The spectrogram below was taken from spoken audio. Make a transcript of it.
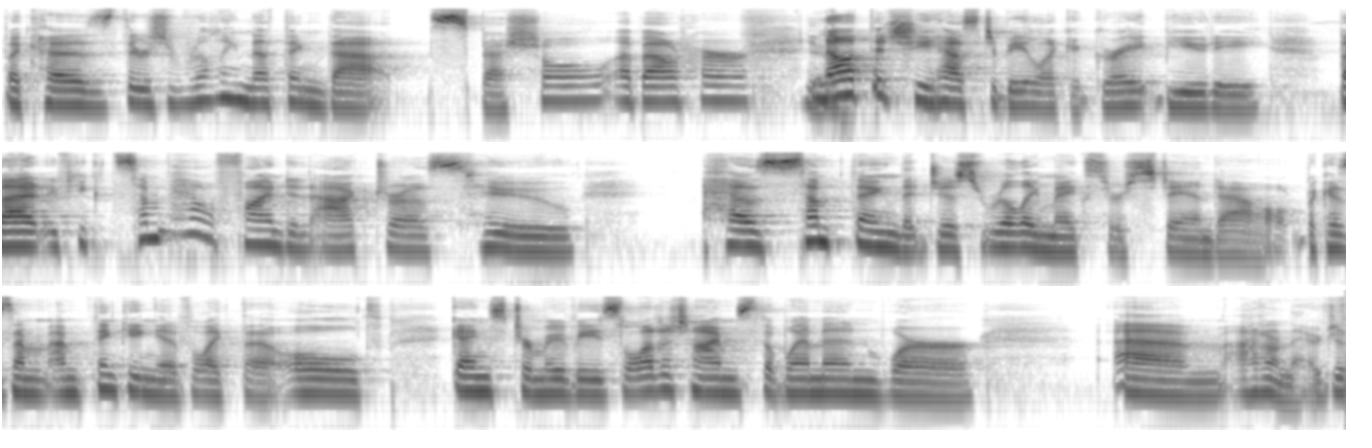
because there's really nothing that special about her. Not that she has to be like a great beauty, but if you could somehow find an actress who has something that just really makes her stand out because I'm I'm thinking of like the old gangster movies. A lot of times the women were um, I don't know, just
